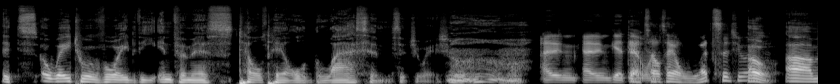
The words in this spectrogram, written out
It's a way to avoid the infamous Telltale glass him situation. I didn't I didn't get Yeah, that one. Telltale what situation? Oh, um,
